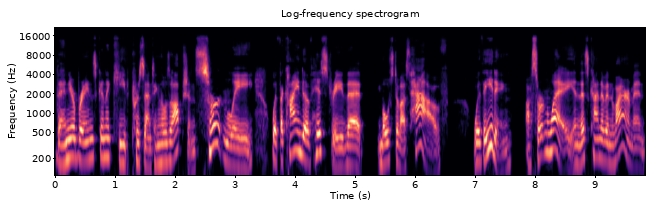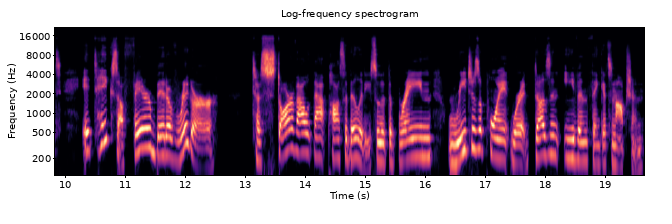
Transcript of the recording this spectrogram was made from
then your brain's going to keep presenting those options. Certainly with the kind of history that most of us have with eating, a certain way in this kind of environment, it takes a fair bit of rigor to starve out that possibility so that the brain reaches a point where it doesn't even think it's an option.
